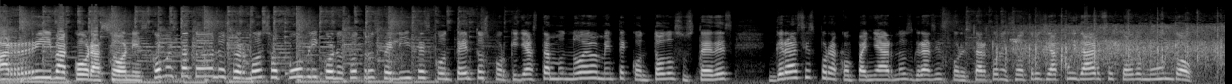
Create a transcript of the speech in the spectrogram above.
Arriba corazones. ¿Cómo está todo nuestro hermoso público? Nosotros felices, contentos porque ya estamos nuevamente con todos ustedes. Gracias por acompañarnos, gracias por estar con nosotros y a cuidarse todo mundo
